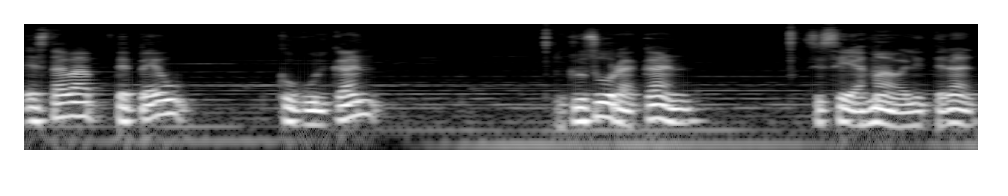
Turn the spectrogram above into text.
estaba Tepeu, Cuculcán, incluso Huracán, si se llamaba literal,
